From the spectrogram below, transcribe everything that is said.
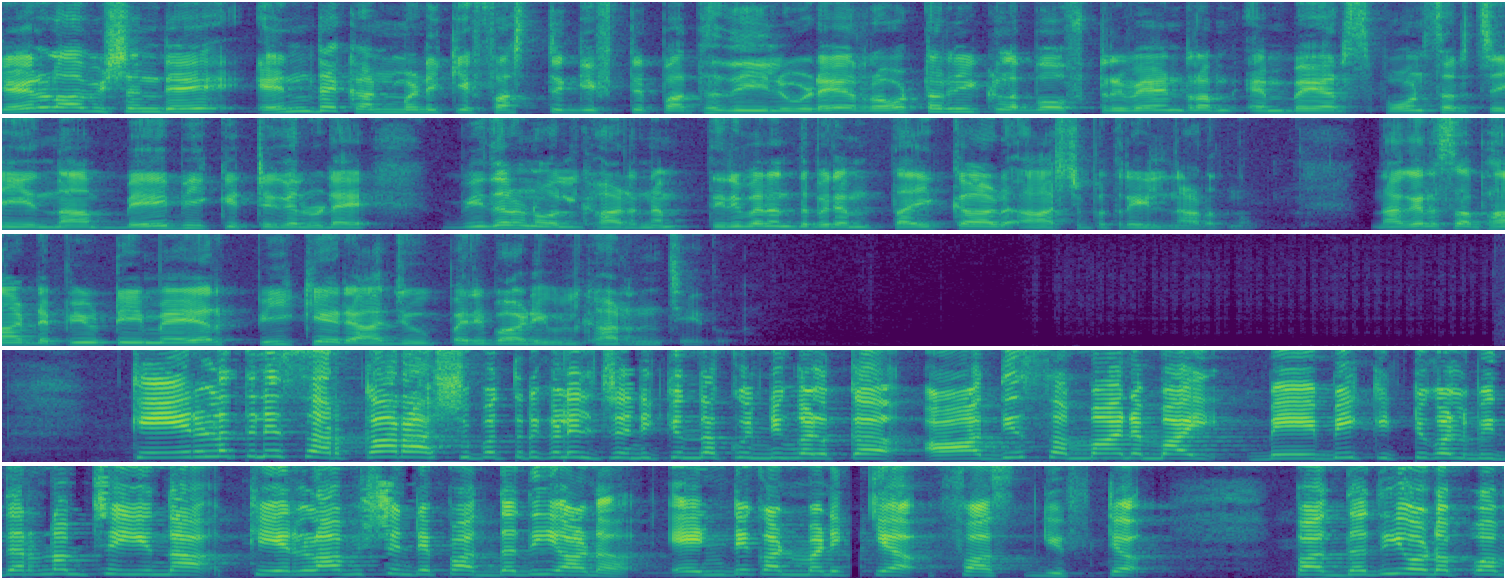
കേരള വിഷന്റെ എന്റെ കൺമണിക്ക് ഫസ്റ്റ് ഗിഫ്റ്റ് പദ്ധതിയിലൂടെ rotary club of Trivandrum empire sponsor ചെയ്യുന്ന ബേബി കിറ്റുകളുടെ വിതരണോദ്ഘാടനം തിരുവനന്തപുരം തൈക്കാട് ആശുപത്രിയിൽ നടന്നു. നഗരസഭാ deputy mayor P K Raju പരിപാടി ഉദ്ഘാടനം ചെയ്തു. കേരളത്തിലെ സർക്കാർ ആശുപത്രികളിൽ ജനിക്കുന്ന കുഞ്ഞുങ്ങൾക്ക് ആദ്യ സമ്മാനമായി ബേബി കിറ്റുകൾ വിതരണം ചെയ്യുന്ന കേരള വിഷന്റെ പദ്ധതിയാണ് എന്റെ കൺമണിക്ക് ഫസ്റ്റ് ഗിഫ്റ്റ് പദ്ധതിയോടൊപ്പം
